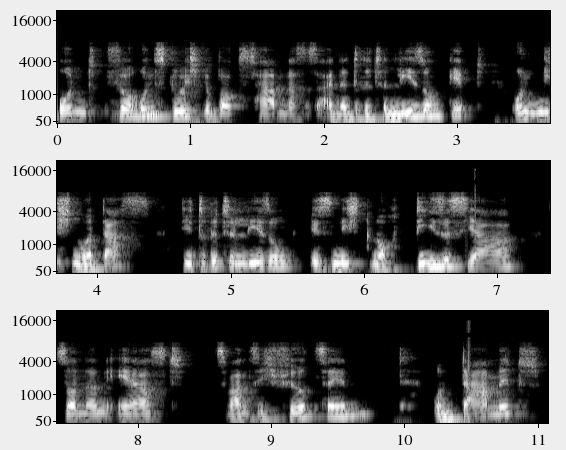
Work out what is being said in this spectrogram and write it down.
und für uns durchgeboxt haben, dass es eine dritte Lesung gibt. Und nicht nur das, die dritte Lesung ist nicht noch dieses Jahr, sondern erst 2014. Und damit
